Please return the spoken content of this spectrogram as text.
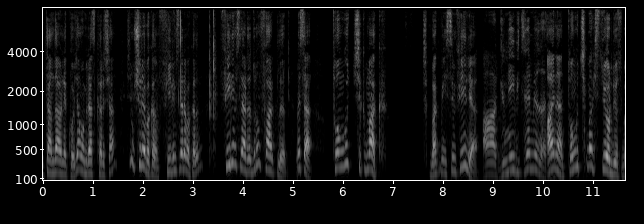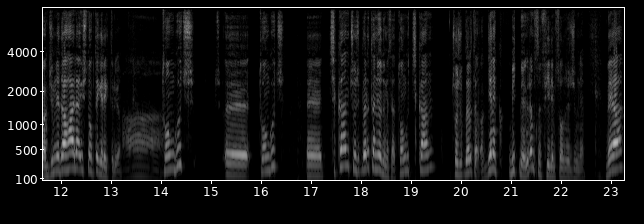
bir tane daha örnek koyacağım. O biraz karışan. Şimdi şuraya bakalım. Fiilimsilere bakalım. Fiilimsilerde durum farklı. Mesela Tonguç çıkmak. Çıkmak bir isim fiil ya. Aa cümleyi bitiremiyor zaten. Aynen. Tonguç çıkmak istiyor diyorsun. Bak cümle daha hala 3 nokta gerektiriyor. Aa. Tonguç e, Tonguç e, çıkan çocukları tanıyordu mesela. Tonguç çıkan çocukları tanıyor. Bak gene bitmiyor görüyor musun fiilim sonuncu cümle. Veya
